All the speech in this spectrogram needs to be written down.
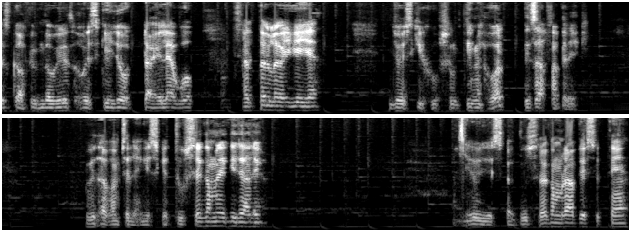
इसका फ़िल्म और इसकी जो टाइल है वो छत तक लगाई गई है, जो इसकी खूबसूरती में और इजाफा करेगी। फिर अब हम चलेंगे इसके दूसरे कमरे की जाने ये इसका दूसरा कमरा, आप देख सकते हैं।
